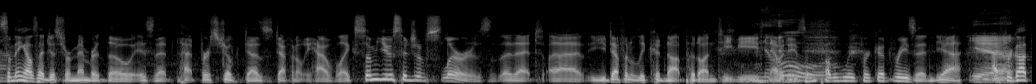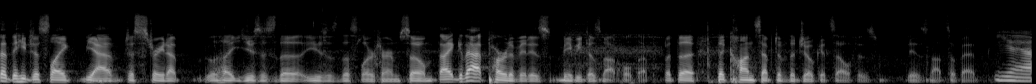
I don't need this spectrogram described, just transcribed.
Something else I just remembered though is that that first joke does definitely have like some usage of slurs that uh, you definitely could not put on TV nowadays, and probably for good reason. Yeah, Yeah. I forgot that he just like yeah, just straight up like uses the uses the slur term. So like that part of it is maybe does not hold up, but the the concept of the joke itself is is not so bad. Yeah.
